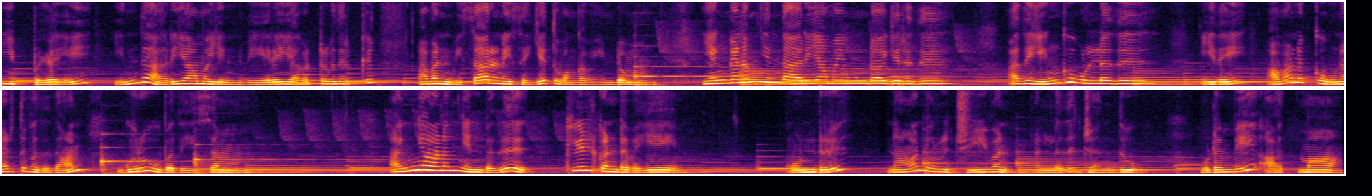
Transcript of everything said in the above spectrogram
இப்பிழையை இந்த அறியாமையின் வேரை அகற்றுவதற்கு அவன் விசாரணை செய்ய துவங்க வேண்டும். எங்கனம் இந்த அறியாமை உண்டாகிறது? அது எங்கு உள்ளது? இதை அவனுக்கு உணர்த்துவதுதான் குரு உபதேசம். அஞ்ஞானம் என்பது கீழ்கண்டவையே. ஒன்று நான் ஒரு ஜீவன் அல்லது ஜந்து. உடம்பே ஆத்மா.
